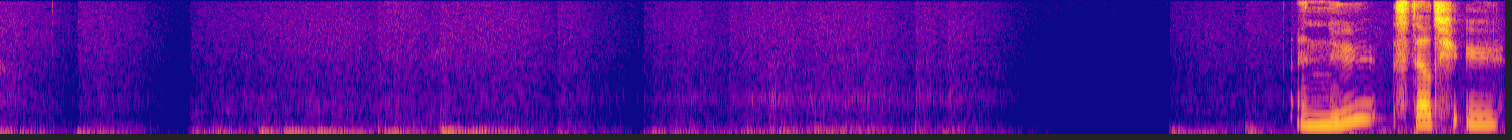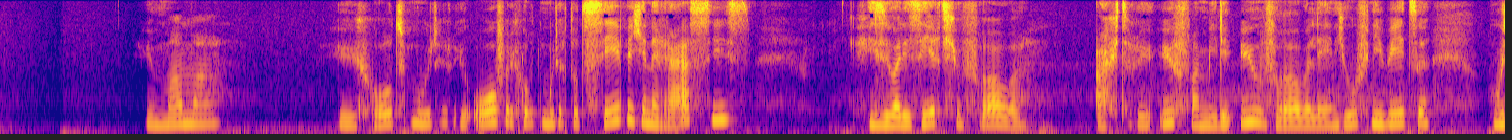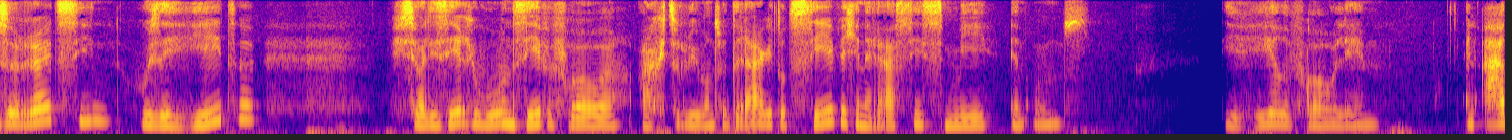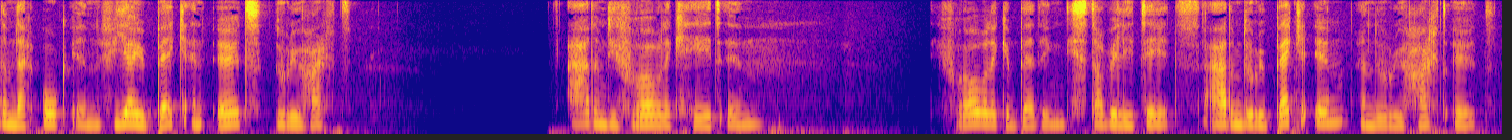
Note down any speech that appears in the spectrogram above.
En nu stelt je u, uw mama, uw grootmoeder, uw overgrootmoeder tot zeven generaties. Visualiseert je vrouwen achter u, uw familie, uw vrouwenlijn. Je hoeft niet weten hoe ze eruit zien, hoe ze heten. Visualiseer gewoon zeven vrouwen achter u, want we dragen tot zeven generaties mee in ons. Die hele vrouwenlijn. En adem daar ook in, via je bek en uit door je hart. Adem die vrouwelijkheid in. Die vrouwelijke bedding, die stabiliteit. Adem door je bekken in en door je hart uit.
